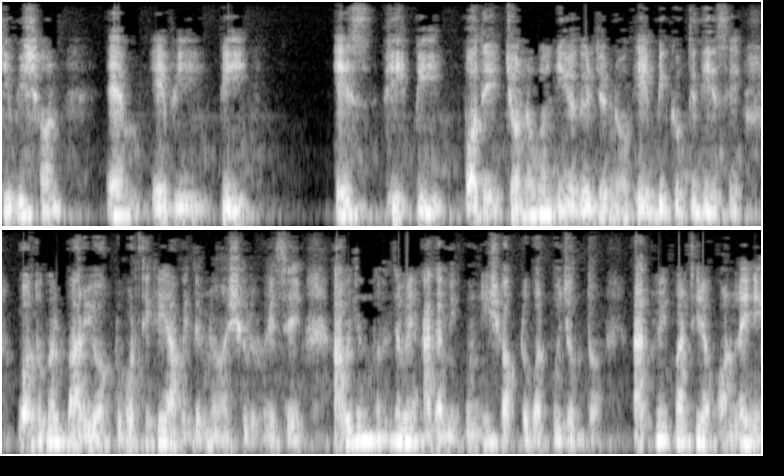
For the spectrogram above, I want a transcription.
division M AVP SVP পদে জনবল নিয়োগের জন্য এই বিজ্ঞপ্তি দিয়েছে। গতকাল বারোই অক্টোবর থেকেই আবেদন নেওয়া শুরু হয়েছে। আবেদন করা যাবে আগামী উনিশ অক্টোবর পর্যন্ত। আগ্রহী প্রার্থীরা অনলাইনে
